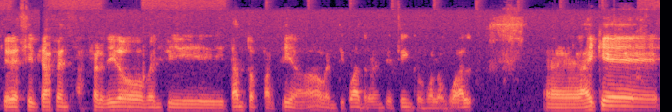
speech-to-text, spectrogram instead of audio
quiere decir que has, perdido veintitantos partidos, ¿no? 24, 25, con lo cual eh, hay que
